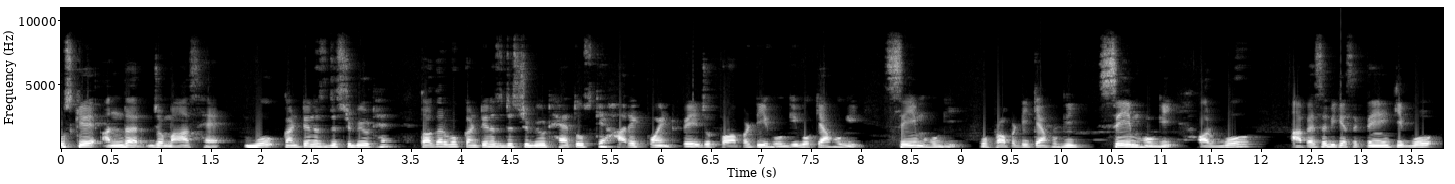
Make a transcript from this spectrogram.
उसके अंदर जो मास है, वो कंटिन्यूस डिस्ट्रीब्यूट है। तो अगर वो कंटिन्यूस डिस्ट्रीब्यूट है तो उसके हर एक पॉइंट पे जो प्रॉपर्टी होगी, वो क्या होगी? सेम होगी। वो प्रॉपर्टी क्या होगी? सेम होगी। और वो, आप ऐसे भी कह सकते हैं कि वो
